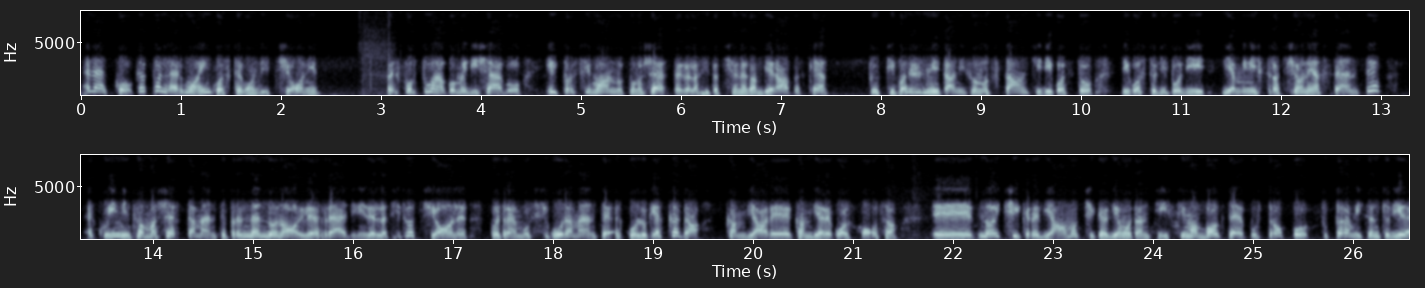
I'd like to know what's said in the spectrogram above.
Ed ecco che Palermo è in queste condizioni. Per fortuna, come dicevo, il prossimo anno sono certa che la situazione cambierà perché tutti i palermitani sono stanchi di questo, di questo tipo di, di amministrazione assente e quindi insomma certamente prendendo noi le redini della situazione potremmo sicuramente, è quello che accadrà, cambiare, cambiare qualcosa. E noi ci crediamo, ci crediamo tantissimo, a volte purtroppo tuttora mi sento dire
